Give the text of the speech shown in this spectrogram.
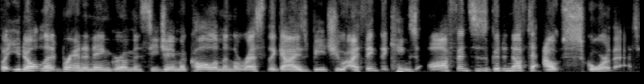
but you don't let Brandon Ingram and CJ McCollum and the rest of the guys beat you, I think the Kings offense is good enough to outscore that.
